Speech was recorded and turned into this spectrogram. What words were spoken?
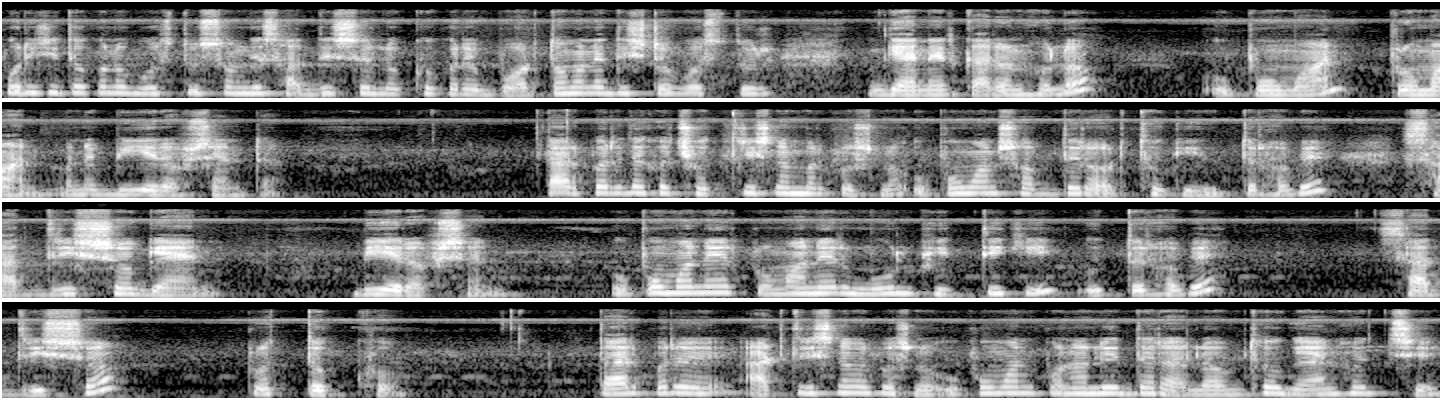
পরিচিত কোনো বস্তুর সঙ্গে সাদৃশ্য লক্ষ্য করে বর্তমানে দৃষ্ট বস্তুর জ্ঞানের কারণ হলো উপমান, প্রমাণ মানে বিয়ের অপশানটা। তারপরে দেখো ছত্রিশ নম্বর প্রশ্ন, উপমান শব্দের অর্থ কী? উত্তর হবে, সাদৃশ্য জ্ঞান, বিয়ের অপশান। উপমানের প্রমাণের মূল ভিত্তি কী? উত্তর হবে, সাদৃশ্য প্রত্যক্ষ। তারপরে আটত্রিশ নম্বর প্রশ্ন, উপমান প্রণালীর দ্বারা লব্ধ জ্ঞান হচ্ছে?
